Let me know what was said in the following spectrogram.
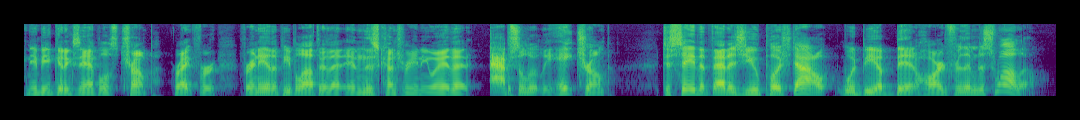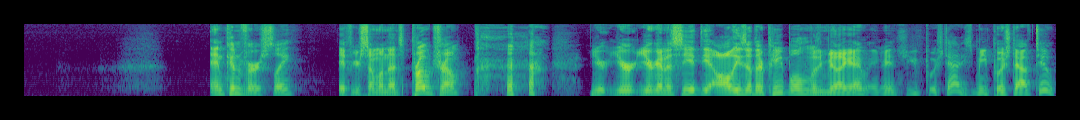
Maybe a good example is Trump, right? For for any of the people out there that in this country anyway that absolutely hate Trump, to say that that is you pushed out would be a bit hard for them to swallow. And conversely, if you're someone that's pro Trump, you're you're you're gonna see it. The, all these other people would be like, "Hey, you pushed out. He's me pushed out too."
